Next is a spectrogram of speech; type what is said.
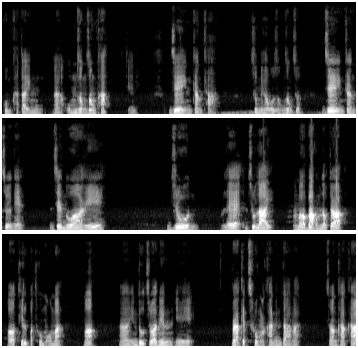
kum khata in um zong zong kha tiani j in tran tha chu mi ho zong zong chu j in tran chu nge january, june le july. ma ba kom lo ta ờ thil pathum oma ma in du chuanin e bracket chhung khan in danga chang kha kha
